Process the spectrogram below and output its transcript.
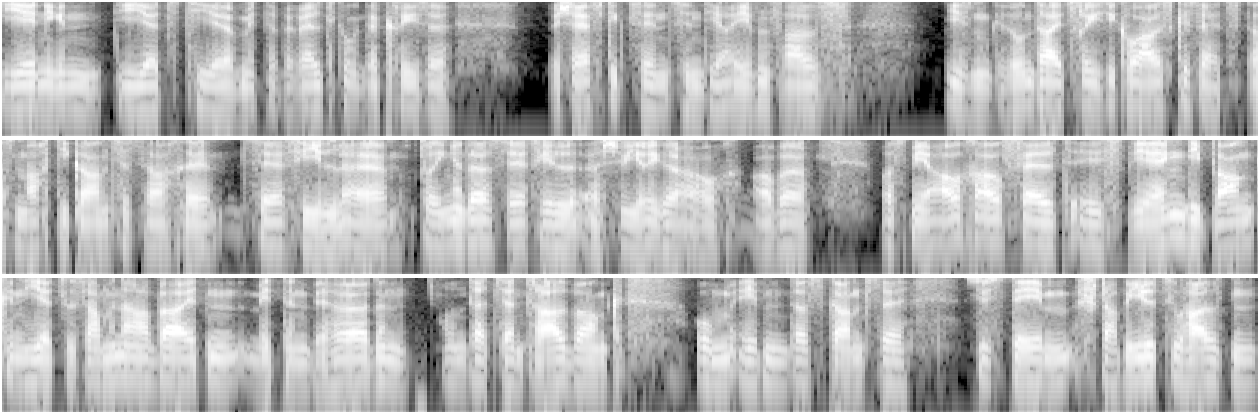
Diejenigen, die jetzt hier mit der Bewältigung der Krise beschäftigt sind, sind ja ebenfalls diesem Gesundheitsrisiko ausgesetzt. Das macht die ganze Sache sehr viel äh, dringender, sehr viel äh, schwieriger auch. Aber was mir auch auffällt, ist, wie eng die Banken hier zusammenarbeiten mit den Behörden und der Zentralbank, um eben das ganze System stabil zu halten,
